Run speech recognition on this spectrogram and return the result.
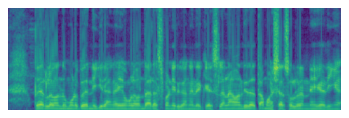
பேரில் வந்து மூணு பேர் நிற்கிறாங்க இவங்களை வந்து அரெஸ்ட் பண்ணியிருக்காங்க இந்த கேஸில் நான் வந்து இதை தமாஷா சொல்கிறேன்னு நினைக்காதீங்க.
